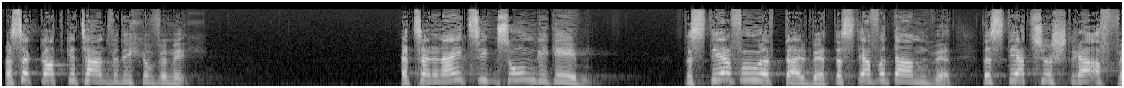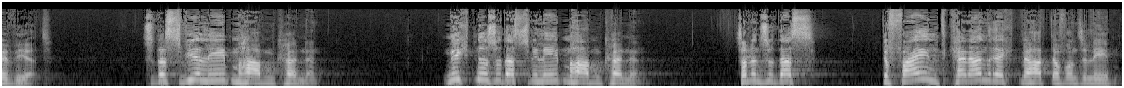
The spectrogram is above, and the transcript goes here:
Das hat Gott getan für dich und für mich. Er hat seinen einzigen Sohn gegeben, dass der verurteilt wird, dass der verdammt wird, dass der zur Strafe wird, sodass wir Leben haben können. Nicht nur so, dass wir Leben haben können, sondern so, dass der Feind kein Anrecht mehr hat auf unser Leben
